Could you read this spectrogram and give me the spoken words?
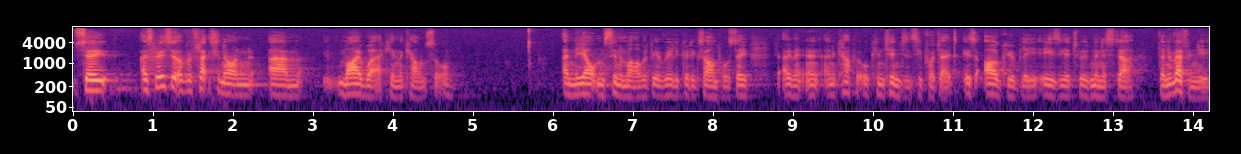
So I suppose sort of reflection on um, my work in the council and the Eltham Cinema would be a really good example. So I mean, and, and a capital contingency project is arguably easier to administer than a revenue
